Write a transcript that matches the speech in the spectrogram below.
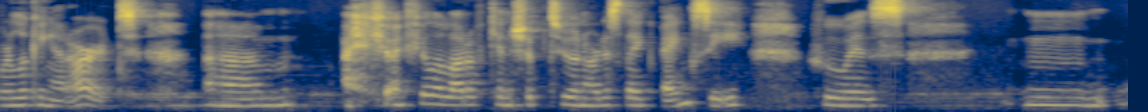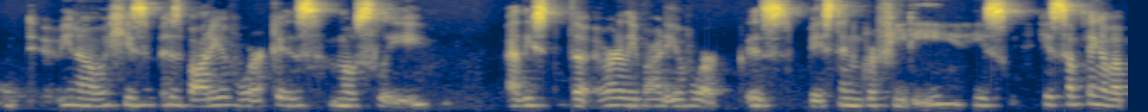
we're looking at art, um, I, I, feel a lot of kinship to an artist like Banksy, who is, mm, you know, he's, his body of work is mostly, at least the early body of work is based in graffiti. He's he's something of a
